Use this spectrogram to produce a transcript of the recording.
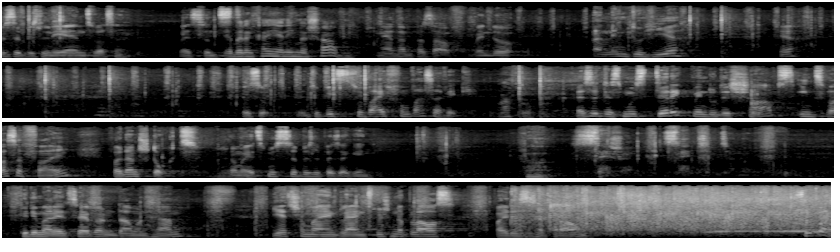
Musst ein bisschen näher ins Wasser. Weil sonst ja, aber dann kann ich ja nicht mehr schaben. Ja, dann pass auf. Wenn du, dann nimm du hier. Ja. Also, du bist zu weit vom Wasser weg. Ach so. Also das muss direkt, wenn du das schabst, ins Wasser fallen, weil dann stockt's. Schau mal, jetzt müsste es ein bisschen besser gehen. Oh, sehr schön, sensationell. Bitte, meine sehr verehrten Damen und Herren, jetzt schon mal einen kleinen Zwischenapplaus, weil das ist ein Traum. Super.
